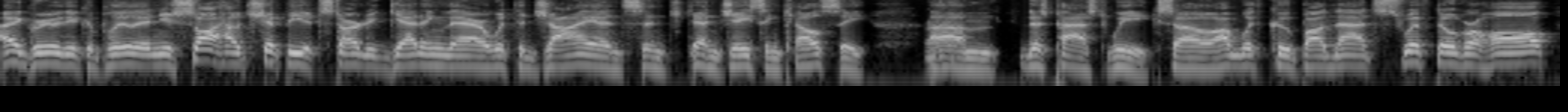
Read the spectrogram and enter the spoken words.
I agree with you completely. And you saw how chippy it started getting there with the Giants and, and Jason Kelce um, this past week. So I'm with Coop on that. Swift overhaul.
